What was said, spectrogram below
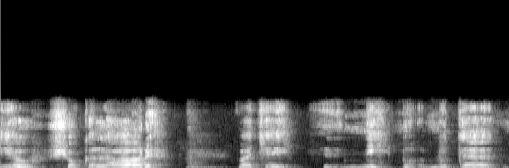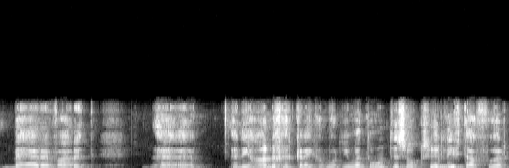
jou chocolade wat jy nie mo moet uh, bere waar het uh, in die handen gekry kan word nie, want die hond is ook so lief daarvoor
